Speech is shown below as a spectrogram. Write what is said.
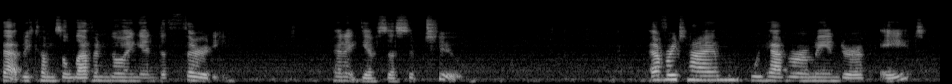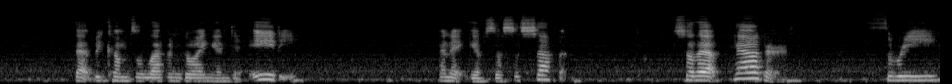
that becomes 11 going into 30, and it gives us a 2. Every time we have a remainder of 8, that becomes 11 going into 80, and it gives us a 7. So that pattern, 3,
